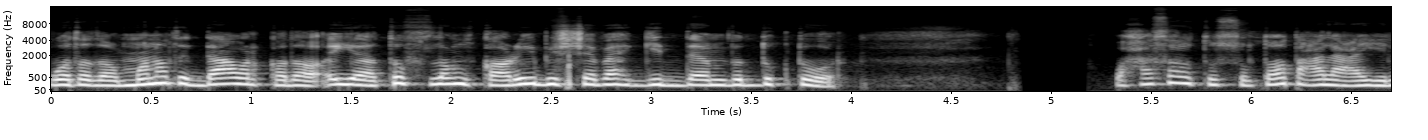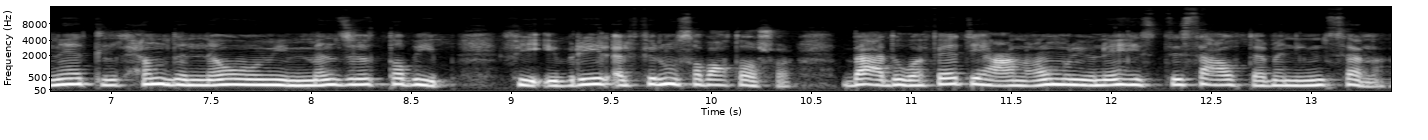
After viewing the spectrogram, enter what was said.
وتضمنت الدعوى القضائية طفلا قريب الشبه جدا بالدكتور. وحصلت السلطات على عينات للحمض النووي من منزل الطبيب في إبريل 2017 بعد وفاته عن عمر يناهز 89 سنة.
